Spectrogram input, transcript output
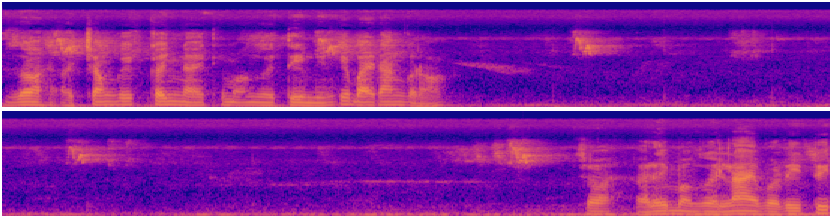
Rồi, ở trong cái kênh này thì mọi người tìm đến cái bài đăng của nó. Rồi, ở đây mọi người like và retweet.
